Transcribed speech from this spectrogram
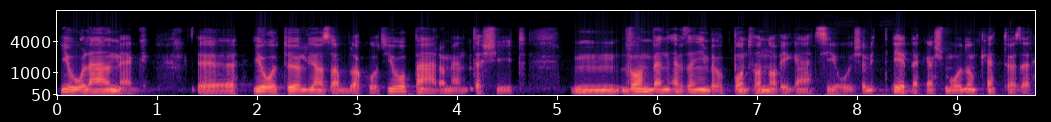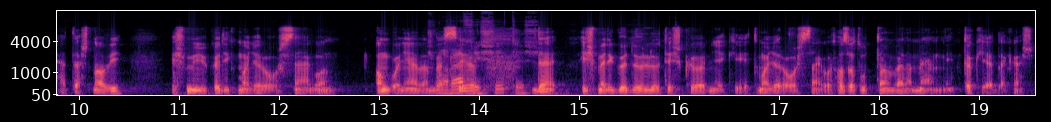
jól áll meg, jól törli az ablakot, jó páramentesít, van benne, ez enyémben pont van navigáció is, amit érdekes módon 2007-es navi, és működik Magyarországon. Angol nyelven beszél, de ismeri Gödöllőt és környékét, Magyarországot. Haza tudtam vele menni. Tök érdekes.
